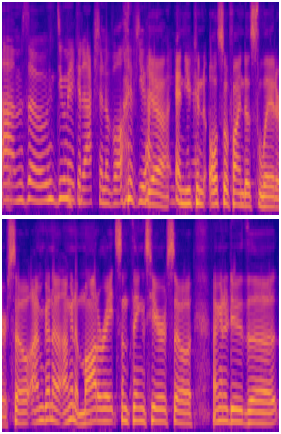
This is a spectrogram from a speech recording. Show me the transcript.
Um, so do make it actionable if you have. Yeah, and you can also find us later. So I'm gonna I'm gonna moderate some things here. So I'm gonna do the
